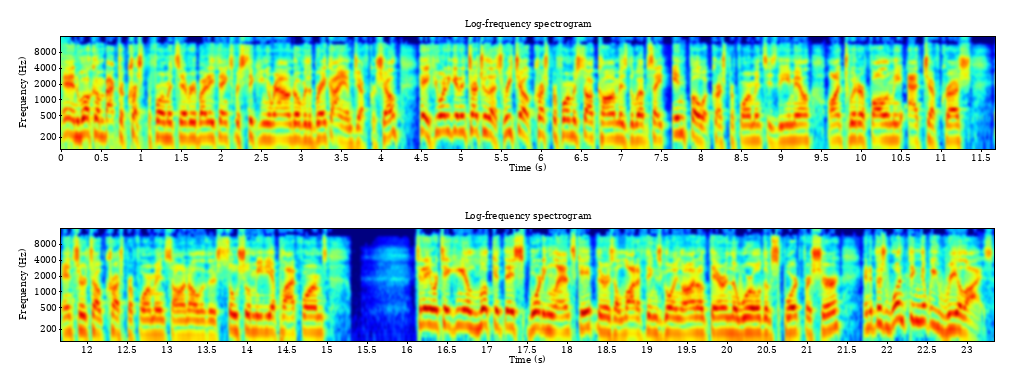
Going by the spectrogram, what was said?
And welcome back to Crush Performance, everybody. Thanks for sticking around over the break. I am Jeff Krushell. Hey, if you want to get in touch with us, reach out. Crushperformance.com is the website. Info at Crush Performance is the email. On Twitter, follow me at Jeff Crush and search out Crush Performance on all of their social media platforms. Today, we're taking a look at this sporting landscape. There is a lot of things going on out there in the world of sport for sure. And if there's one thing that we realize,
